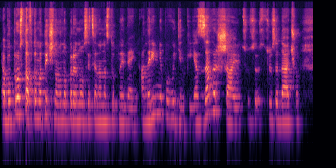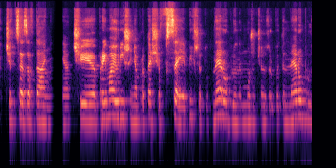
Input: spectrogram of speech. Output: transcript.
або просто автоматично воно переноситься на наступний день. А на рівні поведінки я завершаю цю цю задачу, чи це завдання, чи приймаю рішення про те, що все я більше тут не роблю, не можу чого зробити, не роблю,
